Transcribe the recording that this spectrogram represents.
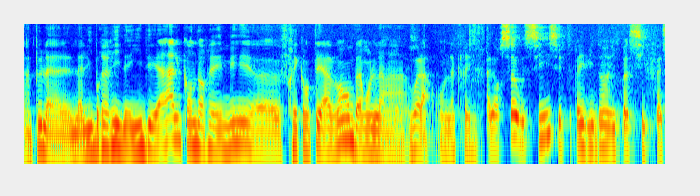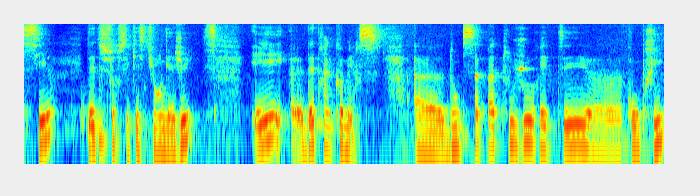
Un peu la, librairie idéale qu'on aurait aimé euh, fréquenter avant, ben on l'a voilà, l'a créée. Alors ça aussi, c'était pas évident et pas si facile d'être sur ces questions engagées et d'être un commerce. Donc ça n'a pas toujours été compris.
